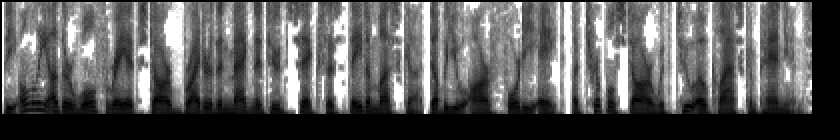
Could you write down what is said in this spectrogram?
The only other Wolf-Rayet star brighter than magnitude 6 is Theta Muscae WR48, a triple star with two O-class companions.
